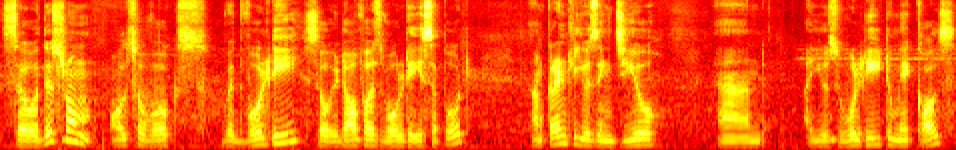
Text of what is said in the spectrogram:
So this ROM also works with VoLTE so it offers VoLTE support. I'm currently using Jio. And I use VoLTE to make calls.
